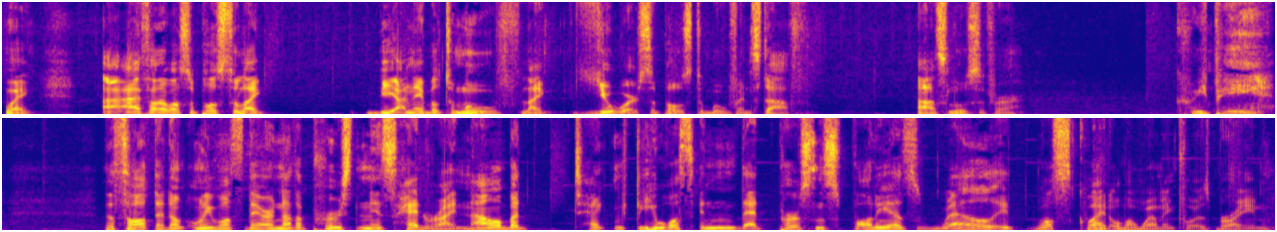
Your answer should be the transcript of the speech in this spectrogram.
Wait, I, I thought I was supposed to, like, be unable to move, like you were supposed to move and stuff, asked Lucifer. Creepy. The thought that not only was there another person in his head right now, but technically he was in that person's body as well, it was quite overwhelming for his brain.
